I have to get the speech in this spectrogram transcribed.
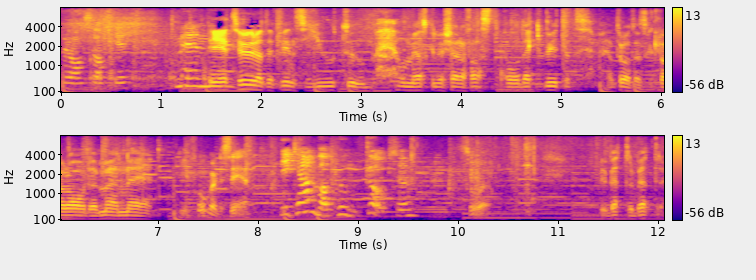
bra saker. Men Det är tur att det finns Youtube om jag skulle köra fast på däckbytet. Jag tror att jag ska klara av det men eh, vi får väl se. det kan vara punka också. Så är det. Det blir bättre och bättre.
